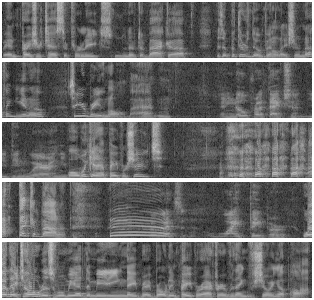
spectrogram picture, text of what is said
and pressure test it for leaks, and lift it back up. I said, but there was no ventilation or nothing, you know. So you're breathing all that. And, and no protection. You didn't wear any. well, we could have paper chutes. Think about it. Uh. What's white paper? Well, they told us when we had the meeting, they they brought in paper after everything was showing up hot,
